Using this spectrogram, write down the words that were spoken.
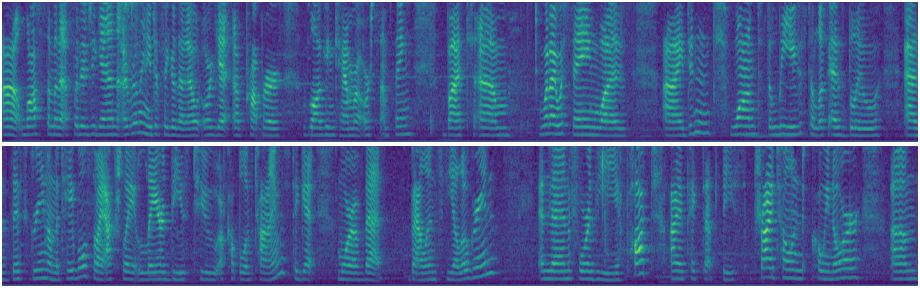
uh, lost some of that footage again. I really need to figure that out or get a proper vlogging camera or something. But um, what I was saying was I didn't want the leaves to look as blue as this green on the table so I actually layered these two a couple of times to get more of that balanced yellow green. And then for the pot, I picked up this Tritone Kohinoor um,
